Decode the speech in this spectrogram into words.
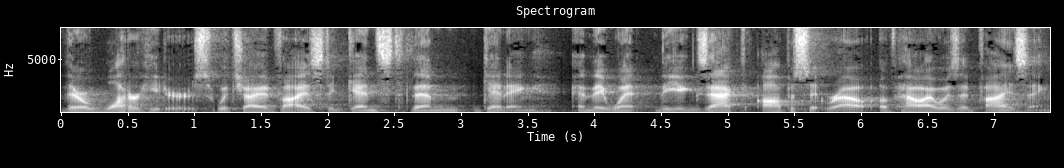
their water heaters, which I advised against them getting, and they went the exact opposite route of how I was advising.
